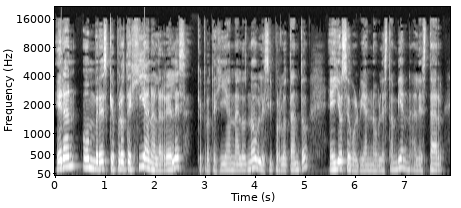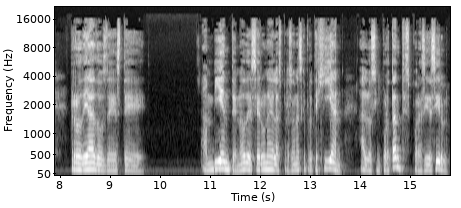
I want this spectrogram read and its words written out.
Eran hombres que protegían a la realeza, que protegían a los nobles y por lo tanto ellos se volvían nobles también al estar rodeados de este ambiente, ¿no? De ser una de las personas que protegían a los importantes, por así decirlo.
